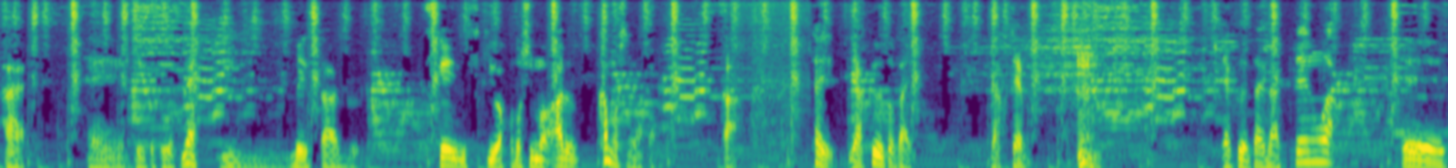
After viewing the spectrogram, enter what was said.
はい。えー、ということですね。うん、ベイスターズ。スケール好きは今年もあるかもしれません。さあ、対ヤクルト対楽天。ヤクルト対楽天は、えー、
